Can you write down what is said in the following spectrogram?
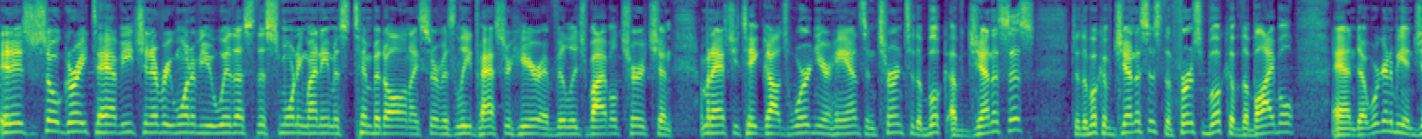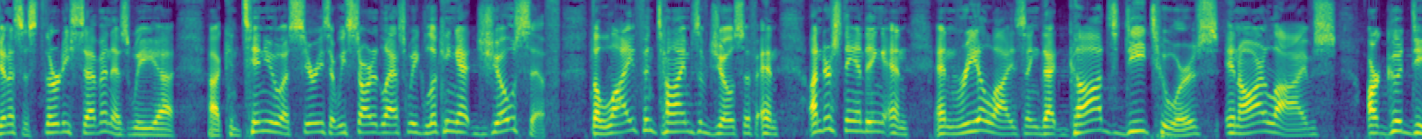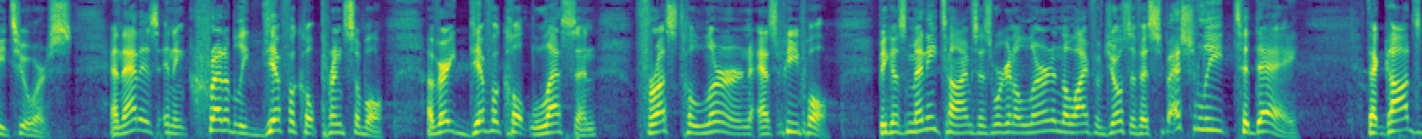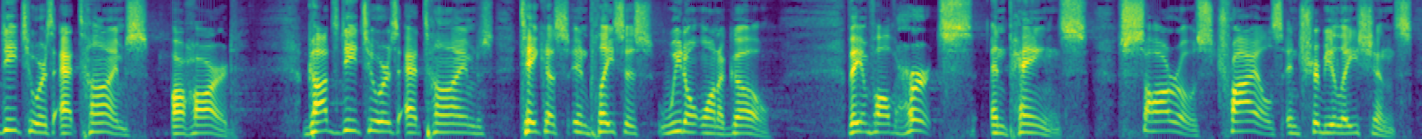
It is so great to have each and every one of you with us this morning. My name is Tim Badal, and I serve as lead pastor here at Village Bible Church. And I'm going to ask you to take God's word in your hands and turn to the book of Genesis, to the book of Genesis, the first book of the Bible. And uh, we're going to be in Genesis 37 as we uh, uh, continue a series that we started last week looking at Joseph, the life and times of Joseph, and understanding and, and realizing that God's detours in our lives are good detours. And that is an incredibly difficult principle, a very difficult lesson for us to learn as people. Because many times, as we're going to learn in the life of Joseph, especially today, that God's detours at times are hard. God's detours at times take us in places we don't want to go. They involve hurts and pains, sorrows, trials, and tribulations.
